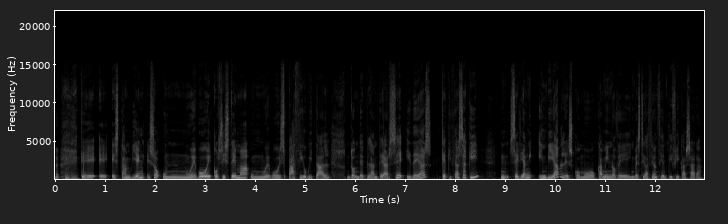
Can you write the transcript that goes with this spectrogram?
que eh, es también eso, un nuevo ecosistema, un nuevo espacio vital donde plantearse ideas que quizás aquí mm, serían inviables como camino de investigación científica, Sara.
